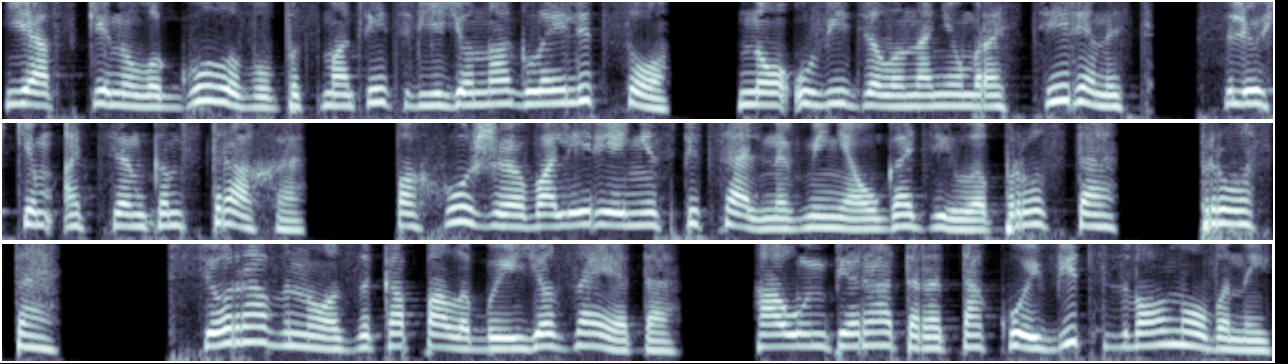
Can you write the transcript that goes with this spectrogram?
Я вскинула голову посмотреть в ее наглое лицо, но увидела на нем растерянность с легким оттенком страха. Похоже, Валерия не специально в меня угодила, просто... просто... Все равно закопала бы ее за это. А у императора такой вид взволнованный,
